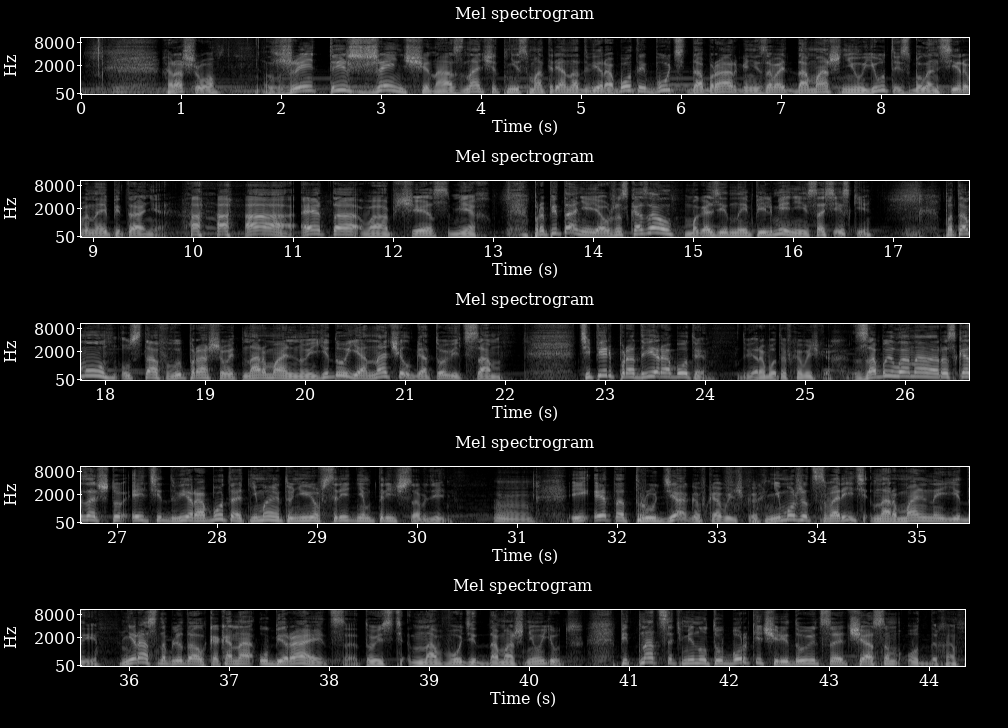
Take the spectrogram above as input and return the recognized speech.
Хорошо. Жень, ты ж женщина, а значит, несмотря на две работы, будь добра организовать домашний уют и сбалансированное питание. Ха-ха-ха! Это вообще смех. Про питание я уже сказал. Магазинные пельмени и сосиски. Потому, устав выпрашивать нормальную еду, я начал готовить сам. Теперь про две работы. Две работы в кавычках. Забыла она рассказать, что эти две работы отнимают у нее в среднем три часа в день. И эта трудяга в кавычках не может сварить нормальной еды. Не раз наблюдал, как она убирается, то есть наводит домашний уют. 15 минут уборки чередуются часом отдыха.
